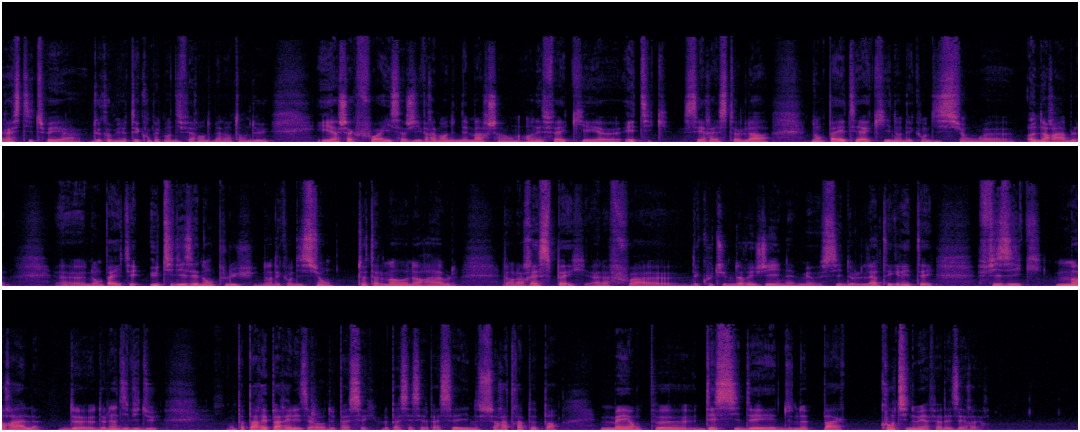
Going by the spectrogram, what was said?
restitués à deux communautés complètement différentes, bien entendu. Et à chaque fois, il s'agit vraiment d'une démarche, en, effet, qui est euh, éthique. Ces restes-là n'ont pas été acquis dans des conditions honorables, n'ont pas été utilisés non plus dans des conditions totalement honorables, dans le respect à la fois euh, des coutumes d'origine, mais aussi de l'intégrité physique, morale de, de l'individu. On ne peut pas réparer les erreurs du passé. Le passé, c'est le passé, il ne se rattrape pas. Mais on peut décider de ne pas continuer à faire des erreurs.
